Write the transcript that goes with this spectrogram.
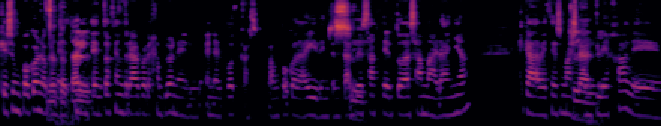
Que es un poco en lo que me, intento centrar, por ejemplo, en el, en el, podcast. Va un poco de ahí, de intentar deshacer toda esa maraña que cada vez es más compleja de,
